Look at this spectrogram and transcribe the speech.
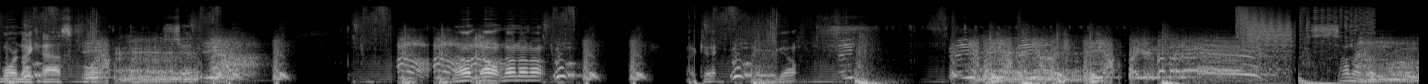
More than I could ask for. Shit. No, no, no, no, no. Okay, there we go. Son of a...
